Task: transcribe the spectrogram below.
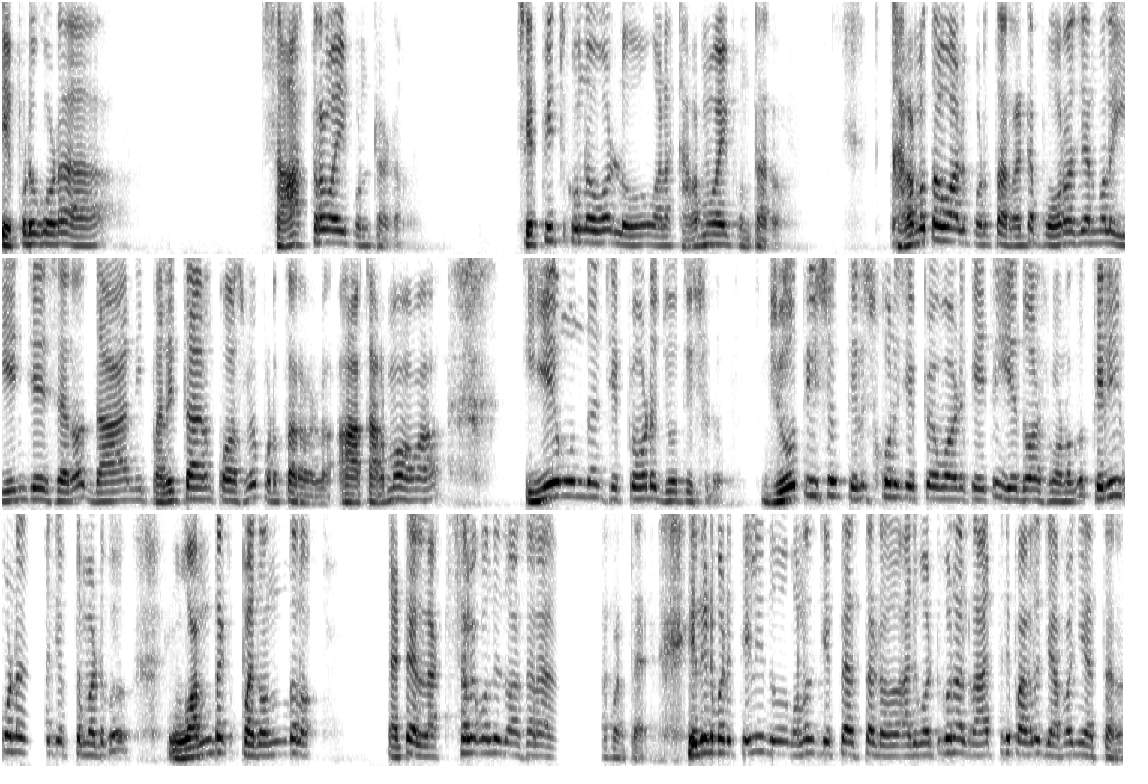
ఎప్పుడు కూడా శాస్త్రం వైపు ఉంటాడు. చెప్పించుకున్న వాళ్ళు వాళ్ళ కర్మ వైపు ఉంటారు. కర్మతో వాళ్ళు పుడతారు. అంటే పూర్వజన్మలో ఏం చేశారో దాని ఫలితాన్ని కోసమే పుడతారు వాళ్ళు. ఆ కర్మ ఏముందని చెప్పేవాడు జ్యోతిషుడు జ్యోతిషం తెలుసుకొని చెప్పేవాడికి అయితే ఏ దోషం ఉండదు. తెలియకుండా చెప్తే మటుకు వందకి పది వందలు అంటే లక్షల కొద్ది దోషాలు పడతాయి ఎందుకంటే వాడికి తెలీదు ఉన్నది చెప్పేస్తాడు అది పట్టుకుని వాళ్ళు రాత్రి పగలు జపం చేస్తారు.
